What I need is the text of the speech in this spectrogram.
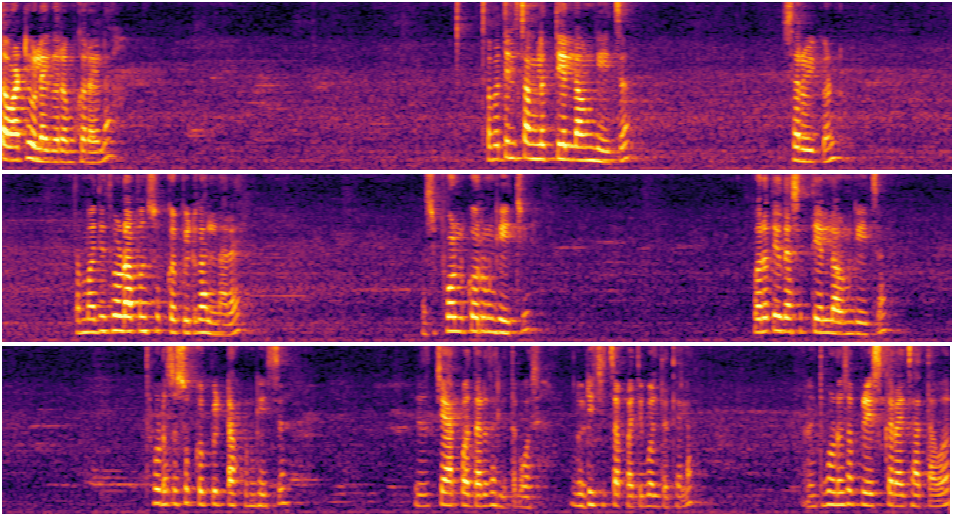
तवा ठेवला आहे गरम करायला. चपातीला चांगलं तेल लावून घ्यायचं. सर्वीकण तर मध्ये थोडं आपण सुक्कं पीठ घालणार आहे. अशी फोल्ड करून घ्यायची. परत एकदा असं तेल लावून घ्यायचं. थोडंसं सुक्कं पीठ टाकून घ्यायचं. चार पदार्थ झाले तर बघा घडीची चपाती बोलतात त्याला. आणि थोडंसं प्रेस करायचं हातावर.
